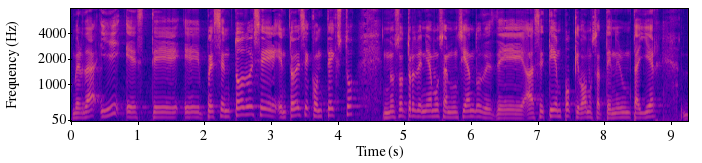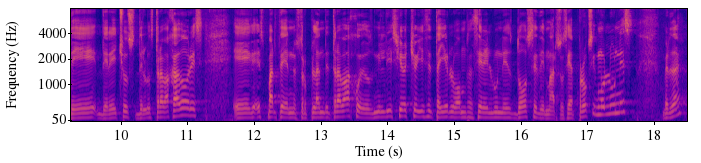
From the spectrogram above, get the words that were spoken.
¿verdad? Y este, eh, pues en todo ese, en todo ese contexto, nosotros veníamos anunciando desde hace tiempo que vamos a tener un taller de derechos de los trabajadores. Eh, es parte de nuestro plan de trabajo de 2018 y ese taller lo vamos a hacer el lunes 12 de marzo, o sea, próximo lunes, ¿verdad?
